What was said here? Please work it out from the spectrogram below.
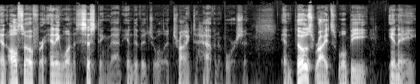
and also for anyone assisting that individual in trying to have an abortion. And those rights will be in a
